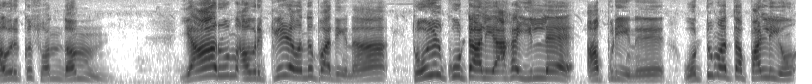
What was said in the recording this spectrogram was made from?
அவருக்கு சொந்தம். யாரும் அவர் கீழே வந்து பார்த்தீங்கன்னா தொழில் கூட்டாளியாக இல்லை அப்படின்னு ஒட்டுமொத்த பள்ளியும்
